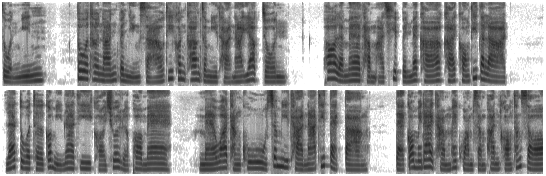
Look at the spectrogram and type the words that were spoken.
ส่วนมินตัวเธอนั้นเป็นหญิงสาวที่ค่อนข้างจะมีฐานะยากจน พ่อและแม่ทำอาชีพเป็นแม่ค้าขายของที่ตลาด และตัวเธอก็มีหน้าที่คอยช่วยเหลือพ่อแม่ แม้ว่าทั้งคู่จะมีฐานะที่แตกต่าง แต่ก็ไม่ได้ทำให้ความสัมพันธ์ของทั้งสอง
